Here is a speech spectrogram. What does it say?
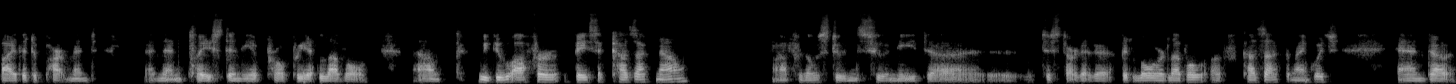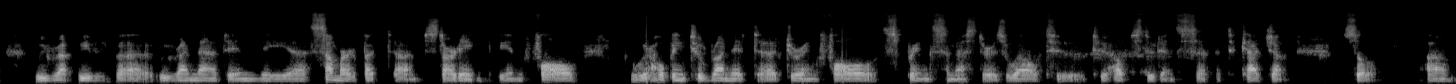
by the department and then placed in the appropriate level. Um, we do offer basic Kazakh now, uh, for those students who need uh, to start at a bit lower level of Kazakh language. And uh, we, we've, uh, we run that in the uh, summer, but um, starting in fall, we're hoping to run it uh, during fall, spring semester as well to, to help students to catch up. So um,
